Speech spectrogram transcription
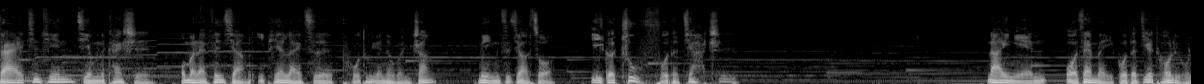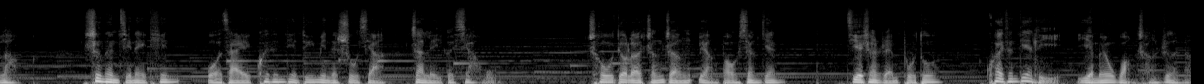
在今天节目的开始，我们来分享一篇来自葡萄园的文章，名字叫做《一个祝福的价值》。那一年，我在美国的街头流浪。圣诞节那天，我在快餐店对面的树下站了一个下午，抽掉了整整两包香烟。街上人不多，快餐店里也没有往常热闹。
